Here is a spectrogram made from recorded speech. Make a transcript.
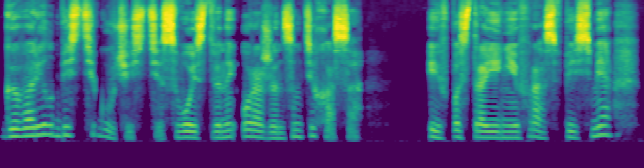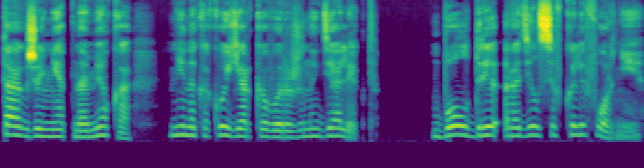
говорил без тягучести, свойственной уроженцам Техаса, и в построении фраз в письме также нет намека ни на какой ярко выраженный диалект. Болдри родился в Калифорнии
